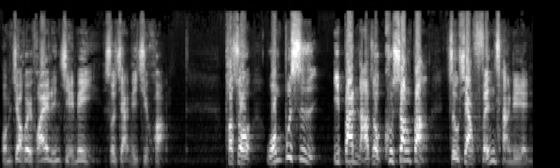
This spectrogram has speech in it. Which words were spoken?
我们教会华人姐妹所讲的一句话，她说：“我们不是一般拿着哭丧棒。”走向坟场的人，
